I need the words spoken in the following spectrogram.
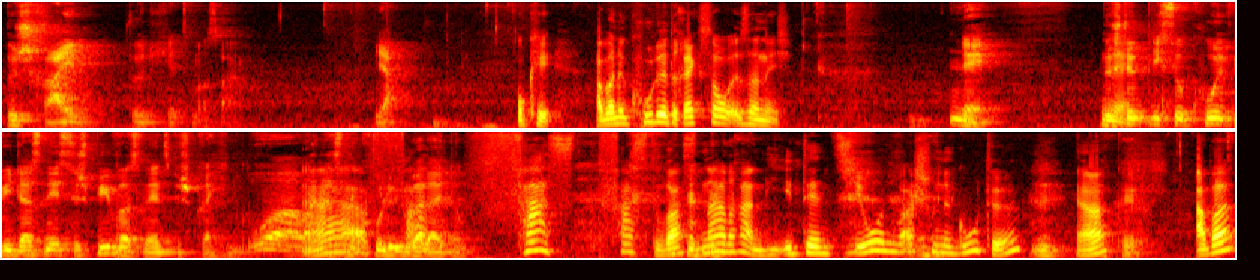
beschreiben, würde ich jetzt mal sagen. Ja. Okay, aber eine coole Drecksau ist er nicht. Nee. Bestimmt nee. nicht so cool wie das nächste Spiel, was wir jetzt besprechen. Oh, aber ah, das ist eine ah, coole fa Überleitung. Fast, fast. Du warst nah dran. Die Intention war schon eine gute. Hm, ja. Okay. Aber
